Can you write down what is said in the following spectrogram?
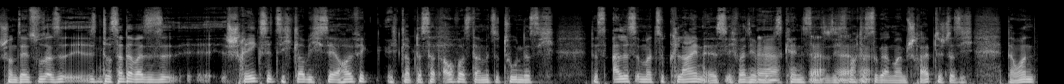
schon selbstbewusst. Also interessanterweise schräg sitze ich, glaube ich, sehr häufig. Ich glaube, das hat auch was damit zu tun, dass ich, dass alles immer zu klein ist. Ich weiß nicht, ob ja, du das kennst. Also ich ja, mache das sogar an meinem Schreibtisch, dass ich dauernd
